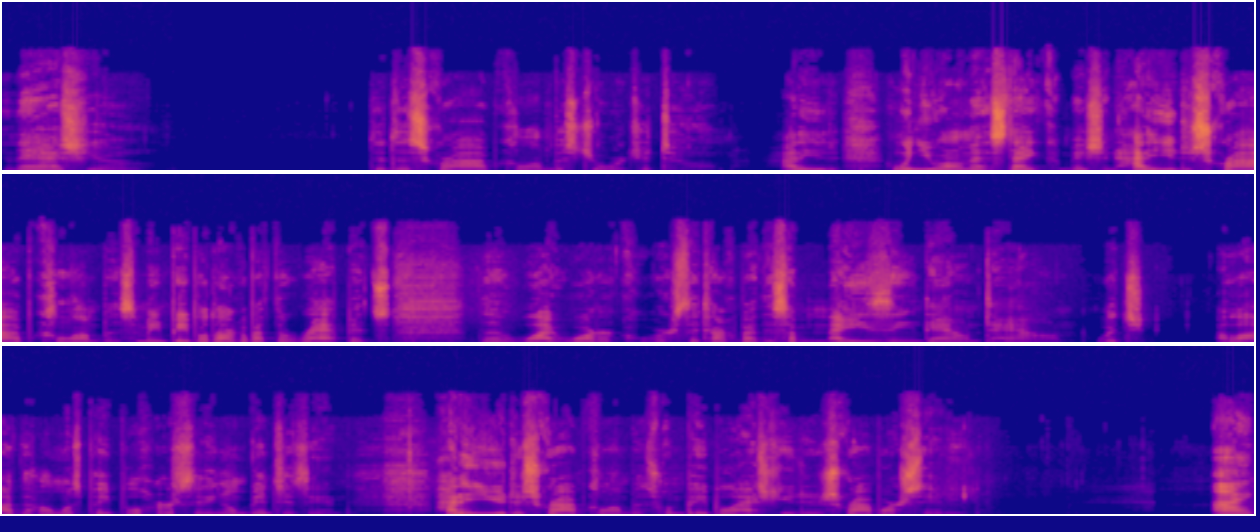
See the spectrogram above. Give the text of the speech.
and they ask you to describe Columbus, Georgia, to them. How do you, when you were on that state commission, how do you describe Columbus? I mean, people talk about the rapids, the whitewater course. They talk about this amazing downtown, which a lot of the homeless people are sitting on benches in. How do you describe Columbus when people ask you to describe our city? I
